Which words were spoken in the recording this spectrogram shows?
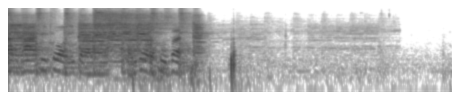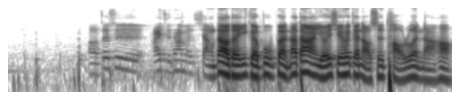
让他去做一个乘坐的部分。这是孩子他们想到的一个部分，那当然有一些会跟老师讨论啦，哈。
